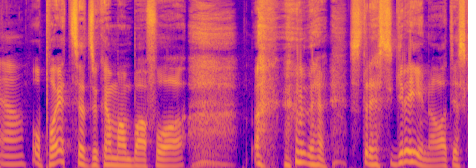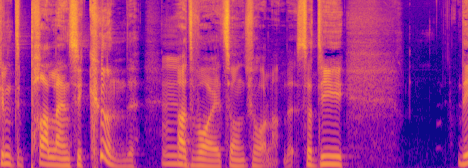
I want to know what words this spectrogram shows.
Ja. Och på ett sätt så kan man bara få stressgrejen av att jag skulle inte palla en sekund Mm. att vara i ett sånt förhållande. Så det är ju det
